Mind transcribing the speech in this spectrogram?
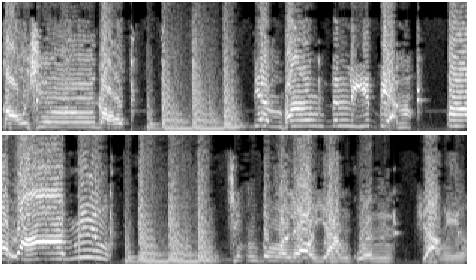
高兴着，店旁的里边把话明，惊动了杨棍将英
